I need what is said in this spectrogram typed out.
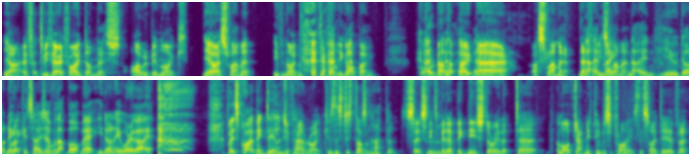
yeah, if, to be fair, if I'd done this, I would have been like, yeah, I swam it, even though I'd definitely got a boat. But what about that boat? Nah, I swam it. Definitely Nothing, swam mate. it. Nothing. You don't need But I- to concern yourself with that boat, mate. You don't need to worry about it. But it's quite a big deal in Japan, right? Because this just doesn't happen. So it's, it's Hmm. been a big news story that uh, a lot of Japanese people are surprised. This idea of a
